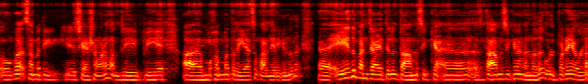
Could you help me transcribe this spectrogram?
ഉപസമിതിക്ക് ശേഷമാണ് മന്ത്രി പി. എ. മുഹമ്മദ് റിയാസ് പറഞ്ഞിരിക്കുന്നത്. ഏത് പഞ്ചായത്തിലും താമസിക്കാൻ താമസിക്കണമെന്നത് ഉൾപ്പെടെയുള്ള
